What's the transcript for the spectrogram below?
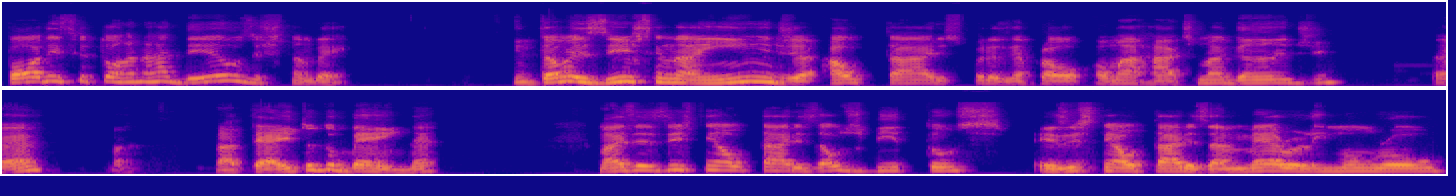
podem se tornar deuses também. Então, existem na Índia altares, por exemplo, ao Mahatma Gandhi, né? até aí tudo bem, né? Mas existem altares aos Beatles, existem altares a Marilyn Monroe,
